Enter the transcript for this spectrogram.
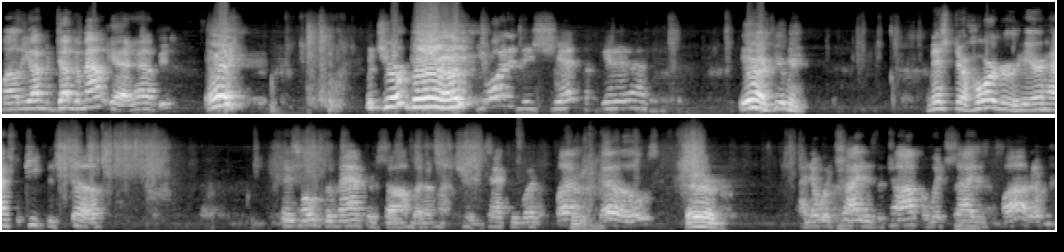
Well, you haven't dug them out yet, have you? Hey, but you're bad. You wanted this shit. Get it out of here. Yeah, give me. Mr. Hoarder here has to keep his stuff. This holds the mattress on, but I'm not sure exactly where the fuck it goes. There. I know which side is the top and which side is the bottom.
